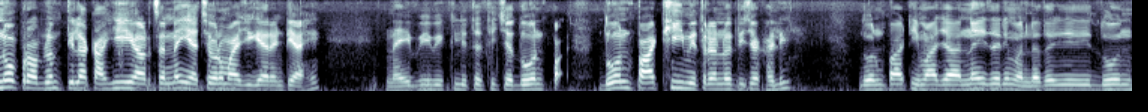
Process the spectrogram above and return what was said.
नो प्रॉब्लेम तिला काहीही अडचण नाही. याच्यावर माझी गॅरंटी आहे. नाही बी विकली तर तिच्या दोन पा दोन पाठी मित्रांनो तिच्या खाली. दोन पाठी माझ्या नाही जरी म्हणलं तरी दोन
